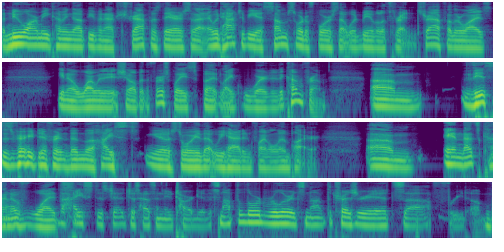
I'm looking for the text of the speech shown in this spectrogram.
a new army coming up even after Straff was there. So that it would have to be a, some sort of force that would be able to threaten Straff. Otherwise, you know, why would it show up in the first place? But like, where did it come from? Um, this is very different than the heist, you know, story that we had in Final Empire. Um, and that's kind of what the heist is just, just has a new target. It's not the Lord Ruler, it's not the treasury, it's uh, freedom.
